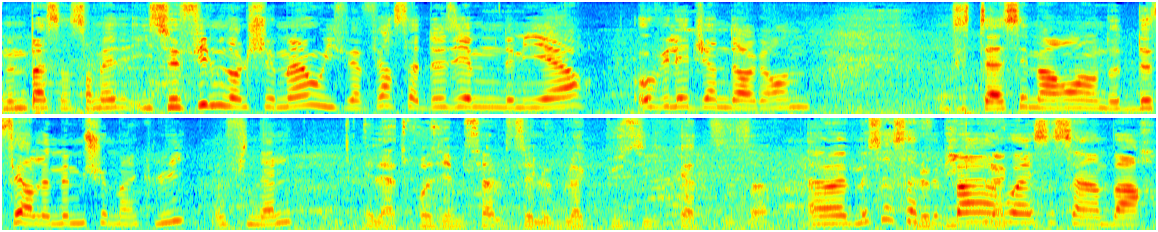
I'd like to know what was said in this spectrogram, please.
Même pas 500 mètres. Il se filme dans le chemin où il va faire sa deuxième demi-heure au Village Underground. Donc c'était assez marrant de, de faire le même chemin que lui au final. Et la troisième salle, c'est le Black Pussy Cat, c'est ça Euh, mais ça, ça Le fait pas. Black. Ouais, ça c'est un bar.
